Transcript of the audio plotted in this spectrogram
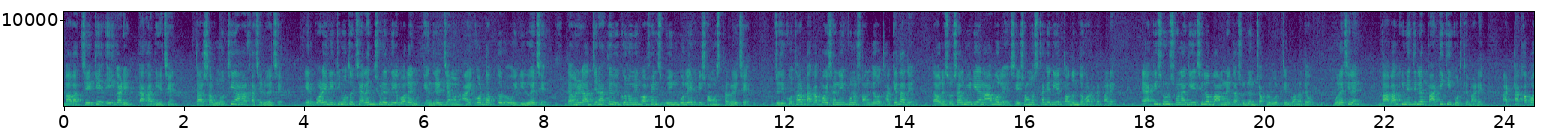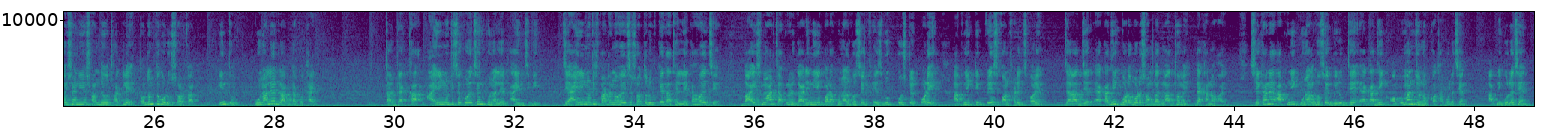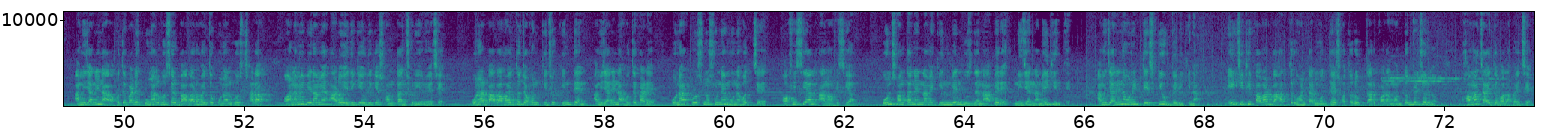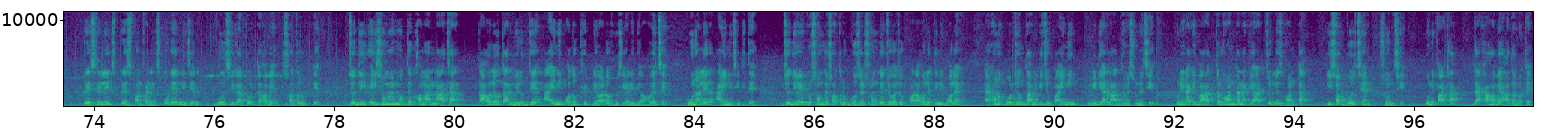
বাবা চেকে এই গাড়ির টাকা দিয়েছেন। তার সব নথি আমার কাছে রয়েছে। এরপরেই রীতিমতো চ্যালেঞ্জ ছুড়ে দিয়ে বলেন, কেন্দ্রের যেমন আয়কর দপ্তর ওইডি রয়েছে, তেমনি রাজ্যের হাতেও ইকোনমিক অফেন্স উইং বলে একটি সংস্থা রয়েছে। যদি কোথাও টাকা পয়সা নিয়ে কোনো সন্দেহ থাকে তাদের, তাহলে সোশ্যাল মিডিয়া না বলে সেই সংস্থাকে দিয়ে তদন্ত করাতে পারে। একই সুর শোনা গিয়েছিল বাম নেতা সুজন চক্রবর্তীর বলাতেও বলেছিলেন, বাবা কিনে দিলে পার্টি কি করতে পারে? আর টাকা পয়সা নিয়ে সন্দেহ থাকলে তদন্ত করুক সরকার। কিন্তু কুণালের রাগটা কোথায়? তার ব্যাখ্যা আইনি নোটিশে করেছেন কুণালের আইনজীবী। যে আইনি নোটিশ পাঠানো হয়েছে শতরূপকে, তাতে লেখা হয়েছে, বাইশ মার্চ আপনার গাড়ি নিয়ে করা কুণাল ঘোষের ফেসবুক পোস্টের পরেই আপনি একটি প্রেস কনফারেন্স করেন, যা রাজ্যের একাধিক বড় বড় সংবাদ মাধ্যমে দেখানো হয়। সেখানে আপনি কুণাল ঘোষের বিরুদ্ধে একাধিক অপমানজনক কথা বলেছেন। আপনি বলেছেন, আমি জানি না, হতে পারে কুণাল ঘোষের বাবার হয়তো কুণাল ঘোষ ছাড়াও অনামে বেনামে আরও এদিকে ওদিকে সন্তান ছড়িয়ে রয়েছে। ওনার বাবা হয়তো যখন কিছু কিনতেন, আমি জানি না, হতে পারে। ওনার প্রশ্ন শুনে মনে হচ্ছে, অফিসিয়াল, আনঅফিসিয়াল। কোন সন্তানের নামে কিনবেন বুঝতে না পেরে নিজের নামেই কিনতেন। আমি জানি না উনি টেস্ট টিউব বেবি কিনা। এই চিঠি পাওয়ার বাহাত্তর ঘণ্টার মধ্যে শতরূপ তার করা মন্তব্যের জন্য ক্ষমা চাইতে বলা হয়েছে। প্রেস রিলিজ, প্রেস কনফারেন্স করে নিজের ভুল স্বীকার করতে হবে শতরূপকে। যদি এই সময়ের মধ্যে ক্ষমা না চান, তাহলেও তার বিরুদ্ধে আইনি পদক্ষেপ নেওয়ারও হুঁশিয়ারি দেওয়া হয়েছে কুণালের আইনি চিঠিতে। যদিও এ প্রসঙ্গে শতরূপ ঘোষের সঙ্গে যোগাযোগ করা হলে তিনি বলেন এখনও পর্যন্ত আমি কিছু পাইনি, মিডিয়ার মাধ্যমে শুনেছি। উনি নাকি বাহাত্তর ঘণ্টা নাকি আটচল্লিশ ঘণ্টা, কী সব বলছেন, শুনছি। উনি পাঠা, দেখা হবে আদালতে।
